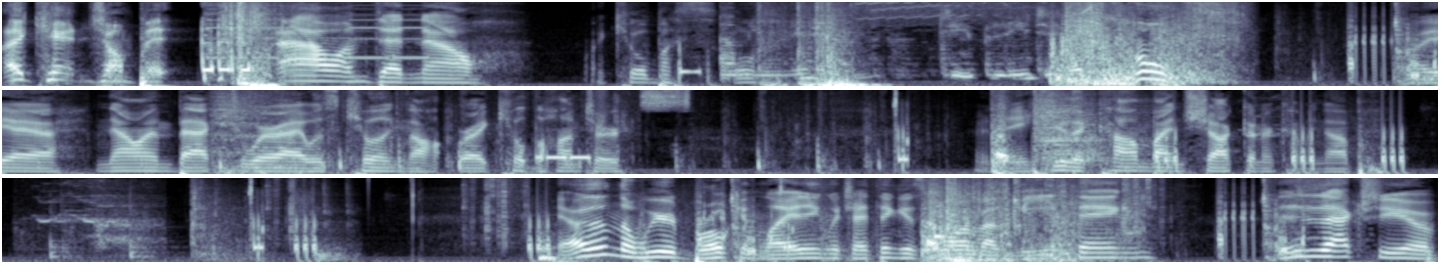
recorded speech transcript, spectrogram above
I can't jump it! Ow, I'm dead now. I killed myself. Oh! Oh yeah, now I'm back to where I was killing the- where I killed the hunter. And I hear the combine shotgunner coming up. Yeah, other than the weird broken lighting, which I think is more of a me thing, this is actually a-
